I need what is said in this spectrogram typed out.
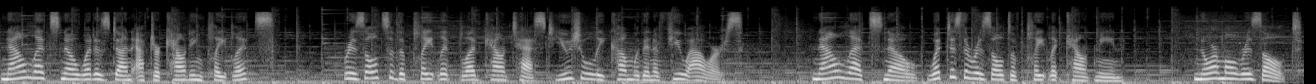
Now let's know what is done after counting platelets. Results of the platelet blood count test usually come within a few hours. Now let's know, what does the result of platelet count mean? Normal result.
